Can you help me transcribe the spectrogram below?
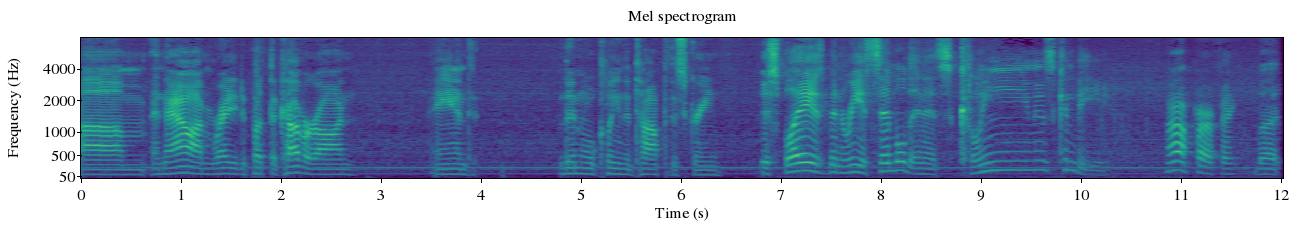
Um, and now I'm ready to put the cover on and then we'll clean the top of the screen. Display has been reassembled and it's clean as can be. Not perfect, but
